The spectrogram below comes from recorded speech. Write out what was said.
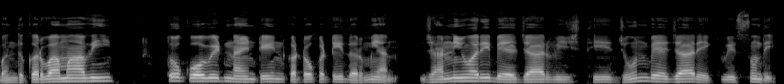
બંધ કરવામાં આવી? તો કોવિડ નાઇન્ટીન કટોકટી દરમિયાન જાન્યુઆરી બે હજાર વીસથી જૂન બે હજાર એકવીસ સુધી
